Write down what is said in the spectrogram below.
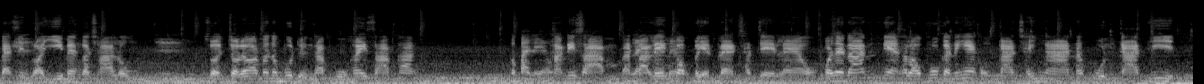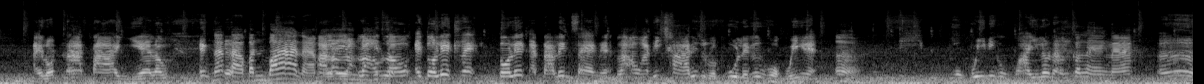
80 100ยี่แม่งก็ช้าลง อืมส่วนโจเลออนไม่ต้องพูดถึงครับกูให้ 3 ครั้ง ก็ไปแล้ว ครั้งที่ 3 อัตราเร่งก็เปลี่ยนแปลงชัดเจนแล้ว เพราะฉะนั้นเนี่ยถ้าเราพูดกันในแง่ของการใช้งานนะคุณการที่ไอ้รถหน้าตาอย่างเงี้ยแล้วหน้าตาบ้านๆอะอะเราไม่เราได้เราเราไอตัวเลขแซงตัวเลขอัตราเร่งแซงเนี่ยเราเอาอันที่ช้าที่สุดมาพูดเลยก็คือหกวิเนี่ยเออหกวินี่ก็ไวแล้วนะมันก็แรงนะ เออ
